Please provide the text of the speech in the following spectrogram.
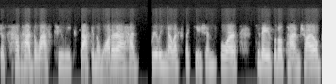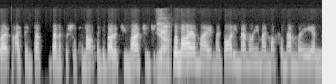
just have had the last two weeks back in the water. I had really no expectations for today's little time trial, but I think that's beneficial to not think about it too much and just yeah. rely on my my body memory, my muscle memory, and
